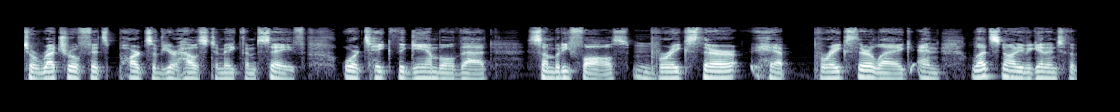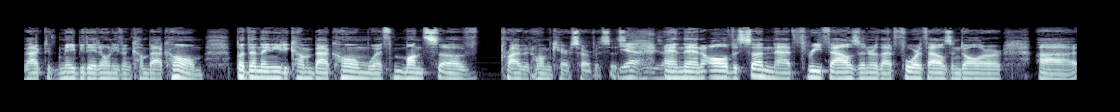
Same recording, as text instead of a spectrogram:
to retrofit parts of your house to make them safe, or take the gamble that somebody falls, mm. breaks their hip, breaks their leg, and let's not even get into the fact that maybe they don't even come back home, but then they need to come back home with months of private home care services. Yeah, exactly. And then all of a sudden that three thousand or that four thousand dollar uh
